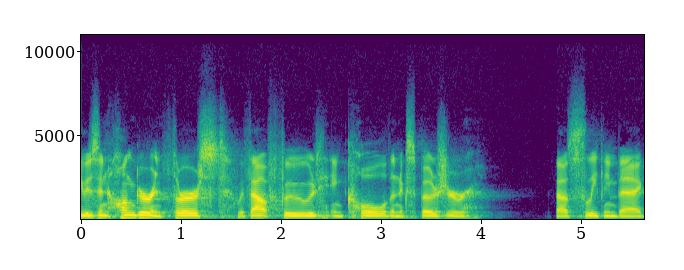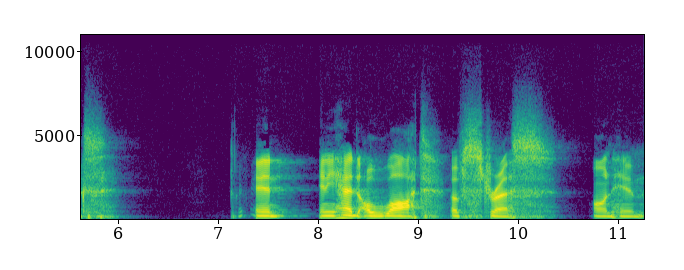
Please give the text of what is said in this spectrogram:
He was in hunger and thirst, without food, in cold and exposure, without sleeping bags. And, and he had a lot of stress on him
